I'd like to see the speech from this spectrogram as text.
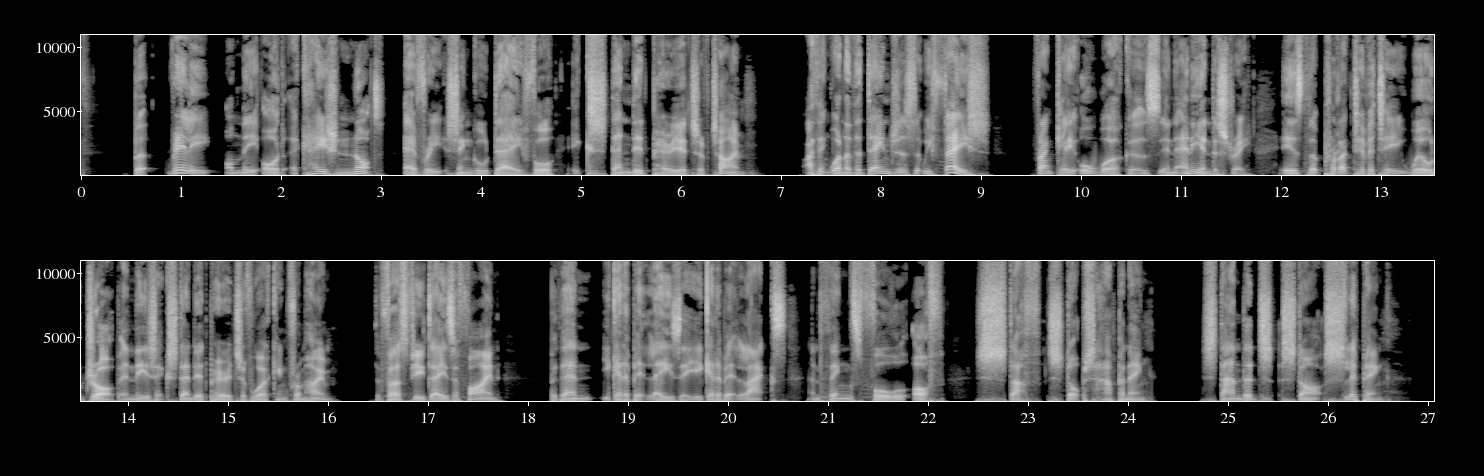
but really on the odd occasion, not every single day for extended periods of time. I think one of the dangers that we face, frankly, all workers in any industry, is that productivity will drop in these extended periods of working from home. The first few days are fine, but then you get a bit lazy, you get a bit lax, and things fall off. Stuff stops happening, standards start slipping,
